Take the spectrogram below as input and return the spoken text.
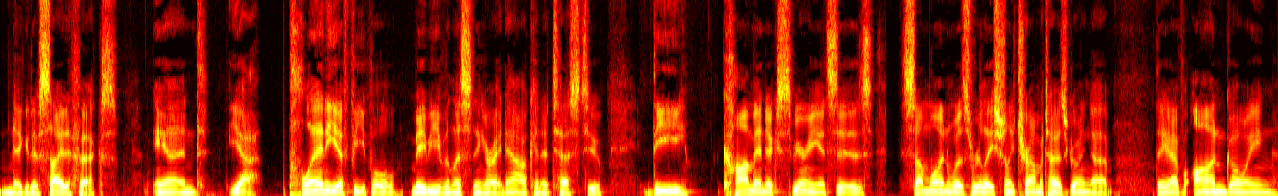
negative side effects. And yeah, plenty of people, maybe even listening right now, can attest to the common experience is someone was relationally traumatized growing up. They have ongoing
